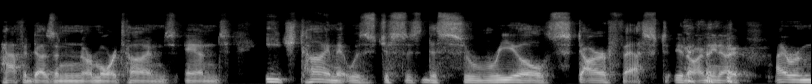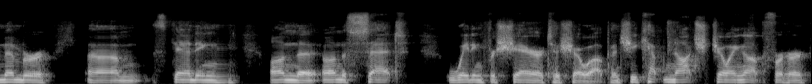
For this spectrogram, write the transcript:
half a dozen or more times, and each time it was just this, this surreal star fest. You know, I mean, I I remember um, standing on the on the set waiting for Cher to show up, and she kept not showing up for her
